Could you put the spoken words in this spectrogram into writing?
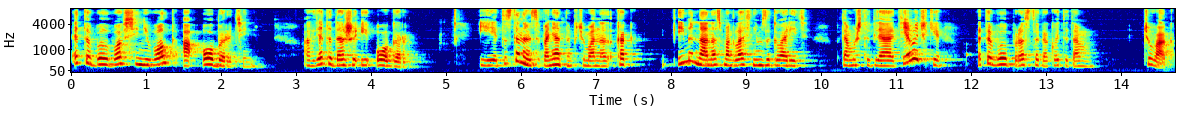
это был вовсе не волк, а оборотень, а где-то даже и огр. И тут становится понятно, почему она, как именно она смогла с ним заговорить. Потому что для девочки это был просто какой-то там чувак.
